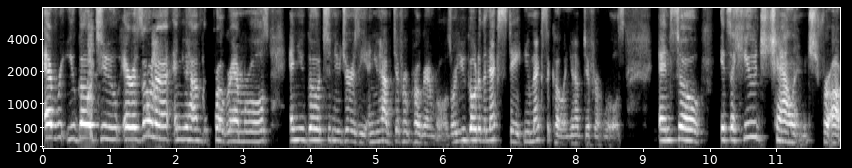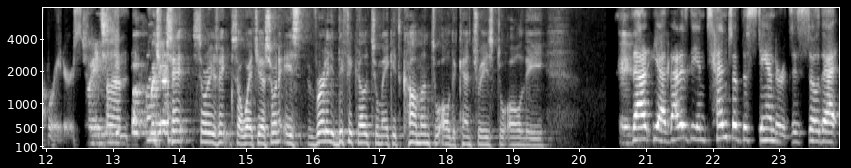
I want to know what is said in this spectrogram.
every you go to Arizona and you have the program rules and you go to New Jersey and you have different program rules or you go to the next state New Mexico and you have different rules. And so it's a huge challenge for operators. Um, sorry, so what you're saying is very difficult to make it common to all the countries, to all the that yeah that is the intent of the standards is so that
